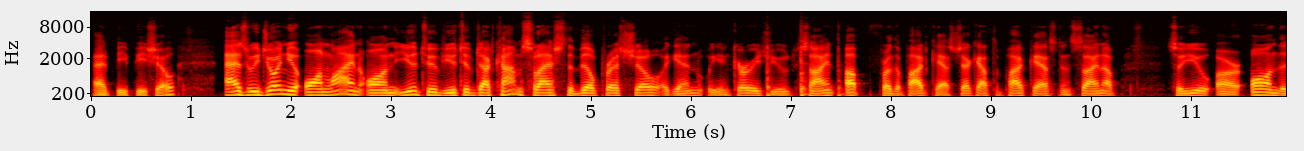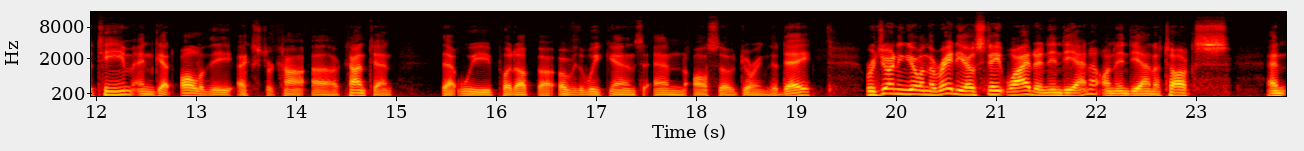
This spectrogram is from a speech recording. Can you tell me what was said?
at BP Show. As we join you online on YouTube, youtube.com slash The Bill Press Show. Again, we encourage you to sign up for the podcast. Check out the podcast and sign up so you are on the team and get all of the extra con- uh, content that we put up uh, over the weekends and also during the day. We're joining you on the radio statewide in Indiana on Indiana Talks and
